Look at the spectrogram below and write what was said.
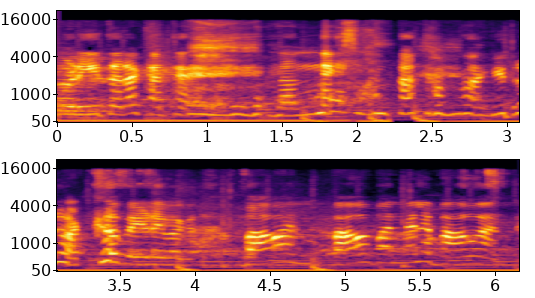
ನೋಡಿ ಈ ತರ ಕತೆ ನನ್ನೇ ಸ್ವಂತ ತಮ್ಮ ಆಗಿದ್ರು ಅಕ್ಕ ಬೇಡ ಇವಾಗ. ಬಾವ ಬಾವ ಬಂದ್ಮೇಲೆ ಬಾವ ಅಂತ.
